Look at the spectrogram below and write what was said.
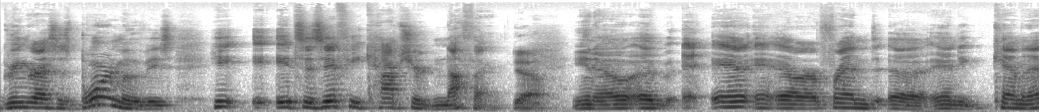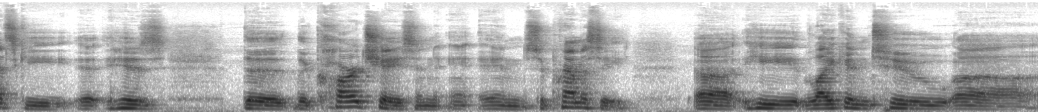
Greengrass's Bourne movies, he it's as if he captured nothing. Yeah. You know, uh, and, our friend uh, Andy Kamenetsky, uh, his the the car chase in in Supremacy. Uh, he likened to uh,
